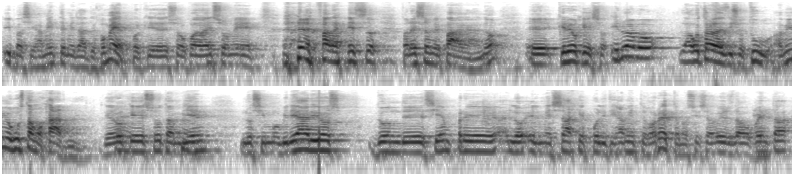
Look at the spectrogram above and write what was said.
y básicamente me da de comer, porque eso, para, eso me, para, eso, para eso me pagan. ¿no? Eh, creo que eso. Y luego, la otra la has dicho tú, a mí me gusta mojarme. Creo que eso también, los inmobiliarios donde siempre el mensaje es políticamente correcto. No sé si habéis dado cuenta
